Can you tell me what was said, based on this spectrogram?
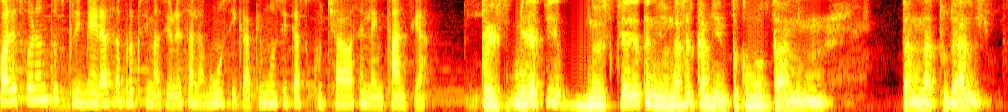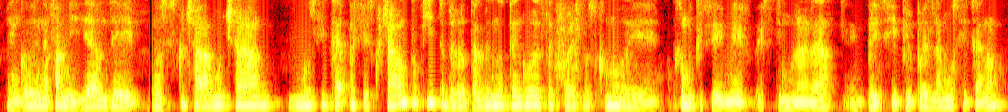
¿Cuáles fueron tus primeras aproximaciones a la música? ¿Qué música escuchabas en la infancia? Pues mira que no es que haya tenido un acercamiento como tan, tan natural. Vengo de una familia donde no se escuchaba mucha música, pues se escuchaba un poquito, pero tal vez no tengo recuerdos como de, como que se me estimulara en principio pues la música, ¿no?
